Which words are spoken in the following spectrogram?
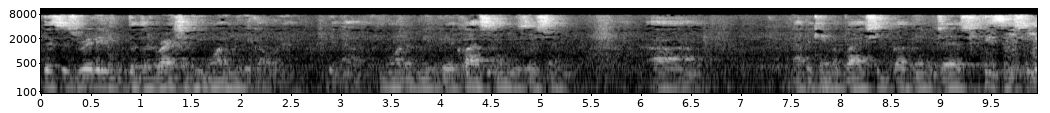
this is really the direction he wanted me to go in. You know, he wanted me to be a classical musician. Um, I became a black sheep by being a jazz musician.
